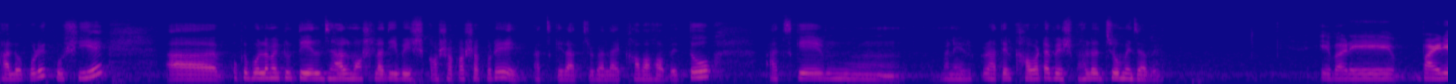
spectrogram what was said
ভালো করে কষিয়ে ওকে বললাম একটু তেল, ঝাল, মশলা দিয়ে বেশ কষা কষা করে আজকে রাত্রিবেলায় খাওয়া হবে। তো আজকে মানে রাতের খাওয়াটা বেশ ভালো জমে যাবে। এবারে বাইরে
